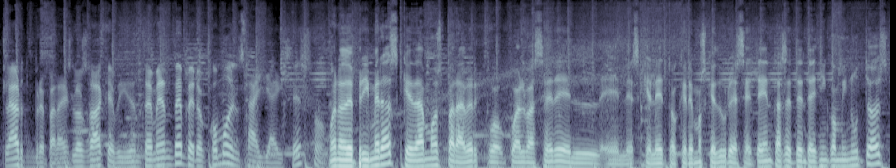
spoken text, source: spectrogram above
claro, preparáis los gags, evidentemente, pero ¿cómo ensayáis eso? Bueno, de primeras quedamos para ver cu- cuál va a ser el, el esqueleto. Queremos que dure 70-75 minutos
